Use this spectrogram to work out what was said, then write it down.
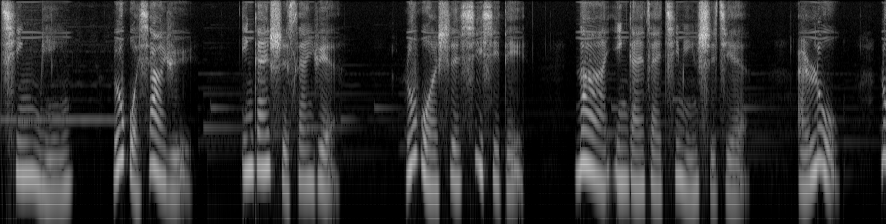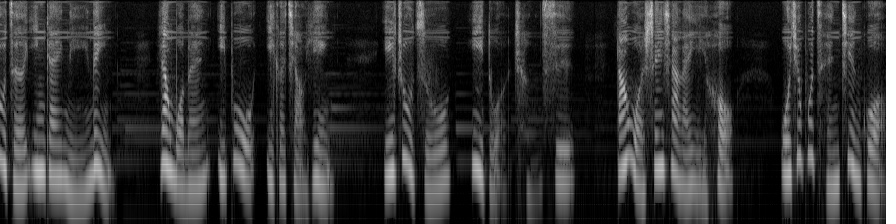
清明》。如果下雨，应该是三月；如果是细细的，那应该在清明时节。而路，路则应该泥泞，让我们一步一个脚印，一驻足一朵沉思。当我生下来以后，我就不曾见过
